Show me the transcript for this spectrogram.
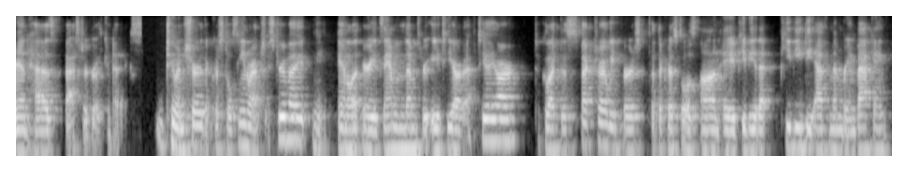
and has faster growth kinetics. To ensure the crystals seen were actually struvite, we analytically examined them through ATR FTIR to collect this spectra, we first put the crystals on a PVDF membrane backing,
